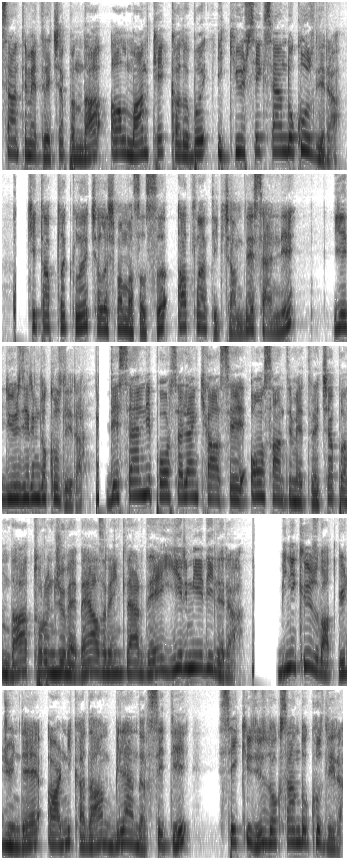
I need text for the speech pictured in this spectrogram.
cm çapında Alman kek kalıbı 289 lira. Kitaplıklı çalışma masası Atlantik cam desenli 729 lira. Desenli porselen kase 10 cm çapında turuncu ve beyaz renklerde 27 lira. 1200 watt gücünde Arnica'dan blender seti 899 lira.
